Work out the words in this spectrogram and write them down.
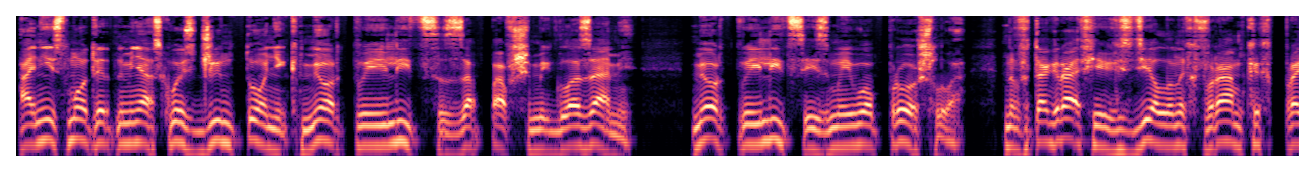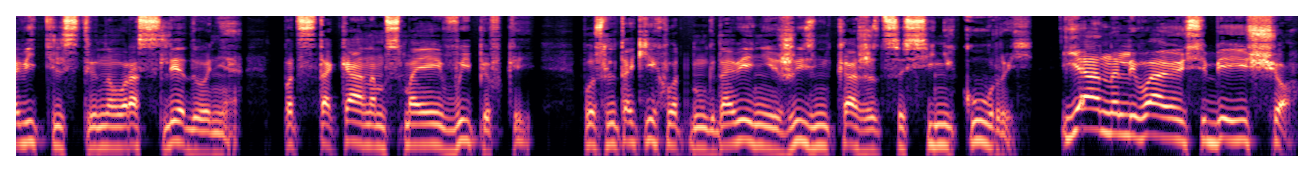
Они смотрят на меня сквозь джин-тоник, мертвые лица с запавшими глазами, мертвые лица из моего прошлого, на фотографиях, сделанных в рамках правительственного расследования, под стаканом с моей выпивкой. После таких вот мгновений жизнь кажется синекурой. Я наливаю себе еще,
